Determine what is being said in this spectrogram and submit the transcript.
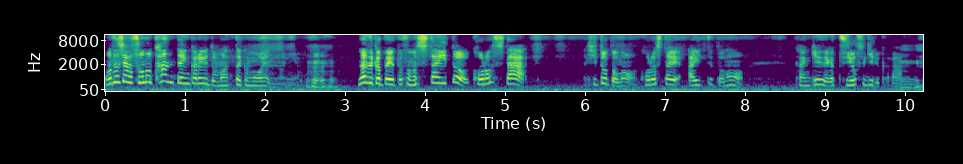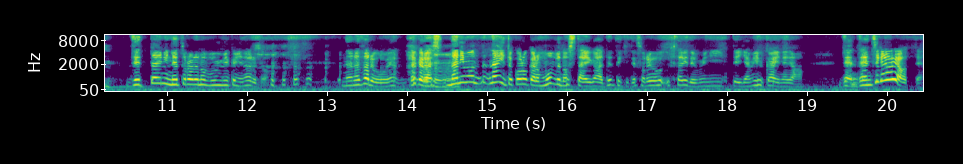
私はその観点から言うと全く燃えんのんよ。うん。なぜかというとその死体と殺した人との殺した相手との関係性が強すぎるから、うん。絶対にネトラレの文脈になると。ならざるを得ん。だからうん。何もないところからモブの死体が出てきてそれを2人で埋めに行って闇深いねじゃ全然違うよって。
